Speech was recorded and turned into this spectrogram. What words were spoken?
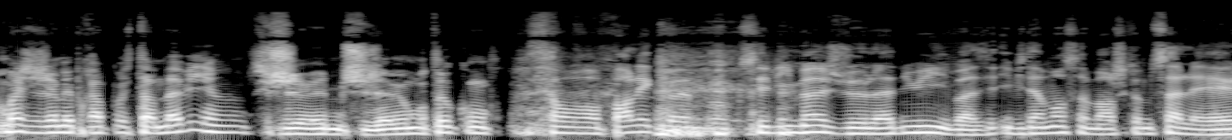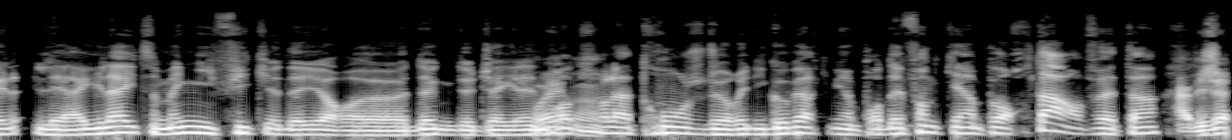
Moi, j'ai- jamais pris un poster de ma vie. Hein. Je suis jamais- je suis jamais monté au contre. Ça, on va en parler quand même. C'est l'image de la nuit. Bah, évidemment, ça marche comme ça. Les, les highlights sont magnifiques. D'ailleurs, euh, dunk de Jalen Ouais, Brown ouais. sur la tronche de Rudy Gobert qui vient pour défendre, qui est un peu en retard en fait. hein. Ah, déjà,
